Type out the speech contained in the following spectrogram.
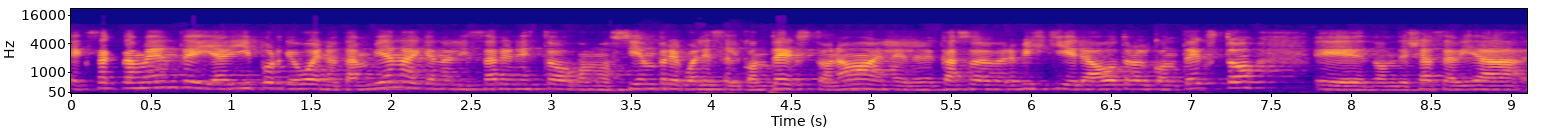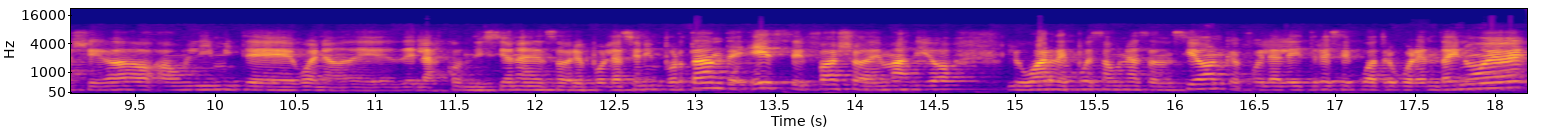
Exactamente, y ahí porque, bueno, también hay que analizar en esto, como siempre, cuál es el contexto, ¿no? En el, caso de Berbisky era otro el contexto, eh, donde ya se había llegado a un límite, bueno, de, las condiciones de sobrepoblación importante. Ese fallo además dio lugar después a una sanción, que fue la ley 13449,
